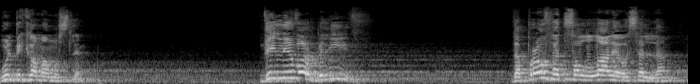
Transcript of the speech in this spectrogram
will become a Muslim. They never believe. The Prophet wasallam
